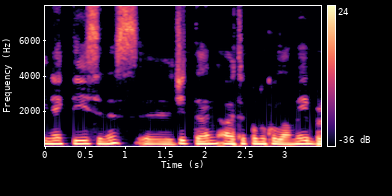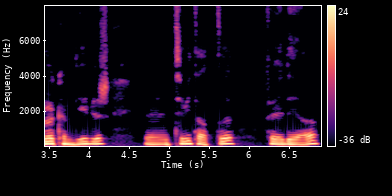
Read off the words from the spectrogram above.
inek değilsiniz, e, cidden artık bunu kullanmayı bırakın diye bir e, tweet attı FDA.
